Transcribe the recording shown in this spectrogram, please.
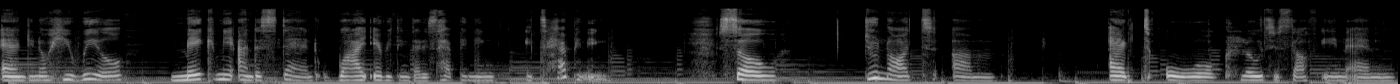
and, you know, He will make me understand why everything that is happening it's happening. So do not um, act or close yourself in and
